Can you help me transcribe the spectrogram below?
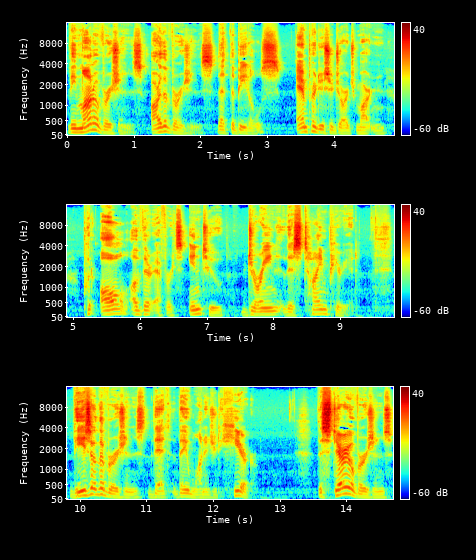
the mono versions are the versions that the Beatles and producer George Martin put all of their efforts into during this time period. These are the versions that they wanted you to hear. The stereo versions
